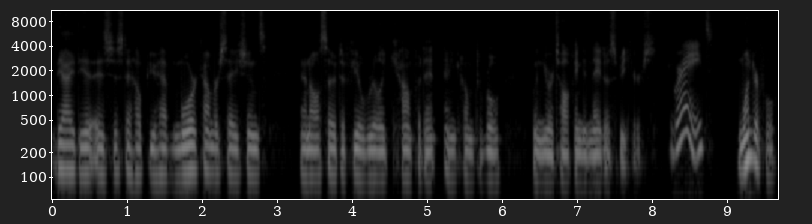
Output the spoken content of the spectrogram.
the idea is just to help you have more conversations and also to feel really confident and comfortable when you're talking to native speakers. Great. Wonderful.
